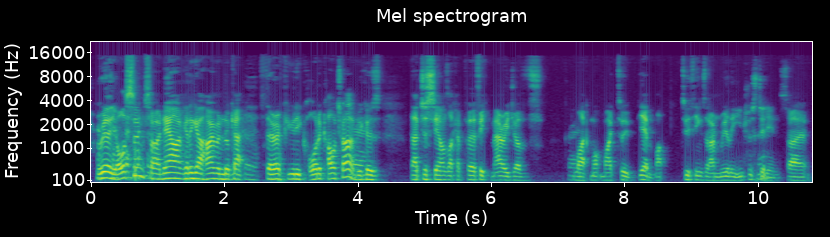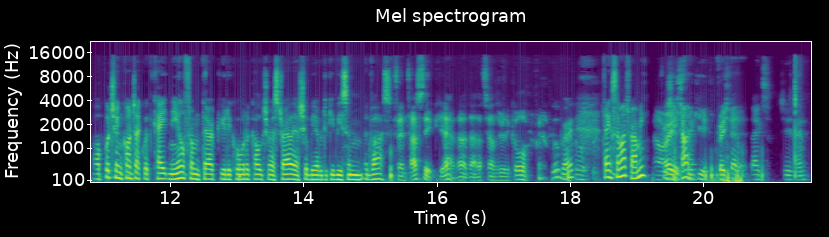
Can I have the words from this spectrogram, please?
really awesome. So now I'm going to go home and look at therapeutic horticulture Yeah. because that just sounds like a perfect marriage of Great. like my, my two, yeah, my two things that I'm really interested in. So I'll put you in contact with Kate Neal from Therapeutic Horticulture Australia. She'll be able to give you some advice. fantastic. Yeah, that, that, that sounds really cool. Cool, bro. Thanks so much, Rami. No Appreciate worries. your time. Thank you. Appreciate it. Thanks. Cheers, man.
